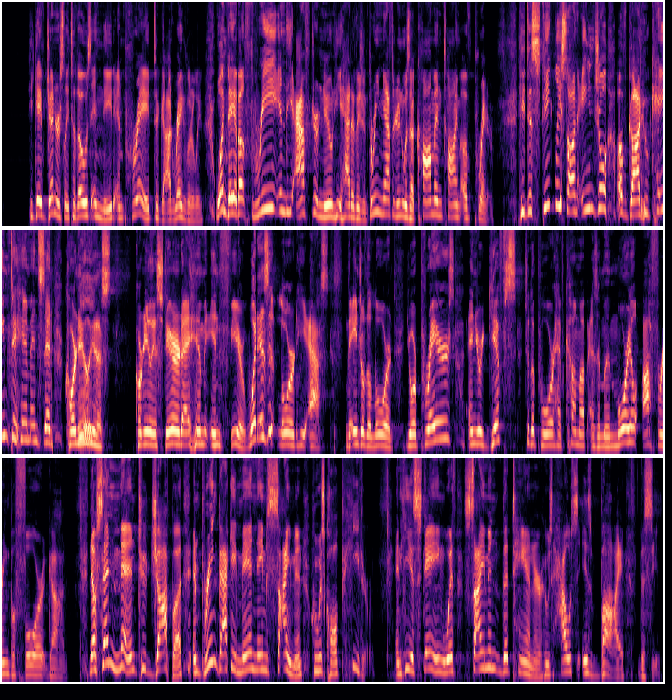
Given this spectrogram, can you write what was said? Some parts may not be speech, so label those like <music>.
He gave generously to those in need and prayed to God regularly. One day, about three in the afternoon, he had a vision. Three in the afternoon was a common time of prayer. He distinctly saw an angel of God who came to him and said, Cornelius. Cornelius stared at him in fear. What is it, Lord? He asked. The angel of the Lord, your prayers and your gifts to the poor have come up as a memorial offering before God. Now send men to Joppa and bring back a man named Simon who is called Peter. And he is staying with Simon the tanner, whose house is by the sea.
